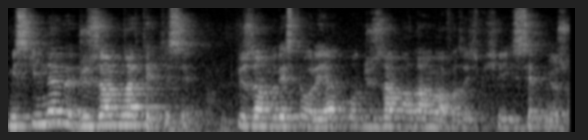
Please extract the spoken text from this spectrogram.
Miskinler ve Cüzzamlar Tekkesi. Cüzzamları işte oraya, o cüzzam Allah muhafaza hiçbir şey hissetmiyorsun.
